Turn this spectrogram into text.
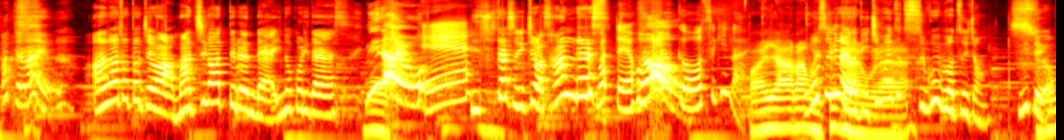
合ってないよあなたたちは間違ってるんで居残りです。2だよ！え1たす1は3です。待ってホーク多すぎない？フ fire alarm 多すぎない。だって1言枚ずつすごい分厚いじゃん。見てよ。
